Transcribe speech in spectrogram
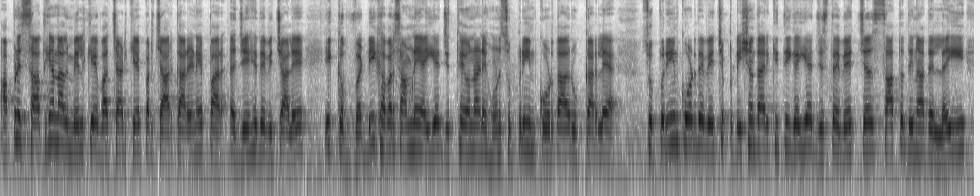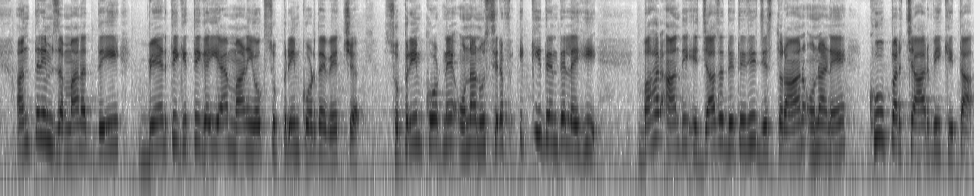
ਆਪਣੇ ਸਾਥੀਆਂ ਨਾਲ ਮਿਲ ਕੇ ਵੱਧ ਚੜ ਕੇ ਪ੍ਰਚਾਰ ਕਰ ਰਹੇ ਨੇ, ਪਰ ਅਜਿਹੇ ਦੇ ਵਿਚਾਲੇ ਇੱਕ ਵੱਡੀ ਖਬਰ ਸਾਹਮਣੇ ਆਈ ਹੈ, ਜਿੱਥੇ ਉਹਨਾਂ ਨੇ ਹੁਣ ਸੁਪਰੀਮ ਕੋਰਟ ਦਾ ਰੁਖ ਕਰ ਲਿਆ ਸੁਪਰੀਮ ਕੋਰਟ ਦੇ ਵਿੱਚ ਪਟੀਸ਼ਨ ਦਾਇਰ ਕੀਤੀ ਗਈ ਹੈ, ਜਿਸ ਦੇ ਵਿੱਚ 7 ਦਿਨਾਂ ਦੇ ਲਈ ਅੰਤਰਿਮ ਜ਼ਮਾਨਤ ਦੀ ਬੇਨਤੀ ਕੀਤੀ ਗਈ ਹੈ ਮਾਨਯੋਗ ਸੁਪਰੀਮ ਕੋਰਟ ਦੇ ਵਿੱਚ। ਸੁਪਰੀਮ ਕੋਰਟ ਨੇ ਉਹਨਾਂ ਨੂੰ ਸਿਰਫ 21 ਦਿਨ ਦੇ ਲਈ ਹੀ ਬਾਹਰ ਆਉਣ ਦੀ ਇਜਾਜ਼ਤ ਦਿੱਤੀ ਸੀ, ਜਿਸ ਦੌਰਾਨ ਉਹਨਾਂ ਨੇ ਖੂਬ ਪ੍ਰਚਾਰ ਵੀ ਕੀਤਾ।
